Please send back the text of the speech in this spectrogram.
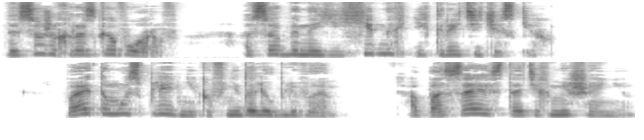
досужих разговоров, особенно ехидных и критических. Поэтому и сплетников недолюбливаем, опасаясь стать их мишенью.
